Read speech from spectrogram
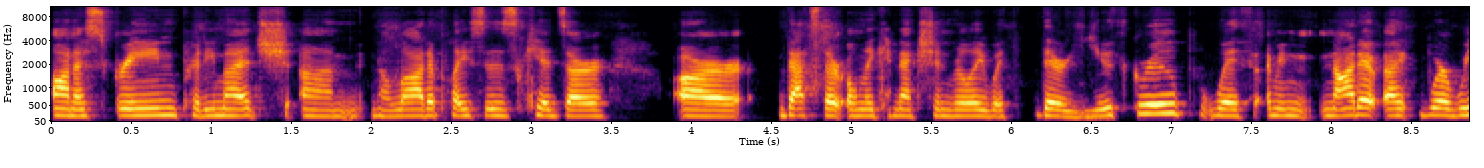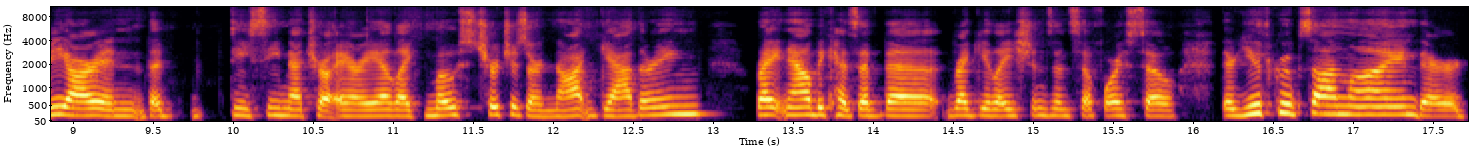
on a screen pretty much um, in a lot of places kids are are that's their only connection really with their youth group with i mean not at, where we are in the dc metro area like most churches are not gathering right now because of the regulations and so forth so their youth groups online their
